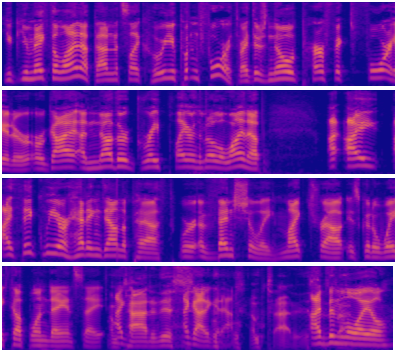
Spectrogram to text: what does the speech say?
You, you make the lineup out, and it's like, who are you putting forth, right? There's no perfect four hitter or guy, another great player in the middle of the lineup. I, I, I think we are heading down the path where eventually Mike Trout is going to wake up one day and say, I'm tired of this. I got to get out. I'm tired of this. I've It's been loyal,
